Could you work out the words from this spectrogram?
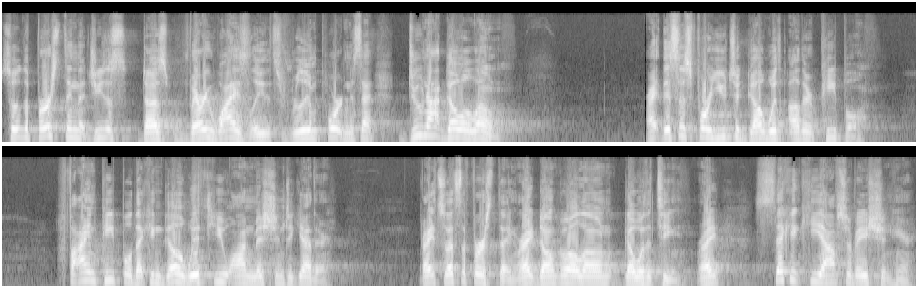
So, the first thing that Jesus does very wisely, that's really important, is that do not go alone. Right? This is for you to go with other people. Find people that can go with you on mission together. Right? So that's the first thing, right? Don't go alone, go with a team, right? Second key observation here.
